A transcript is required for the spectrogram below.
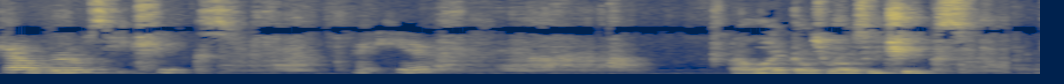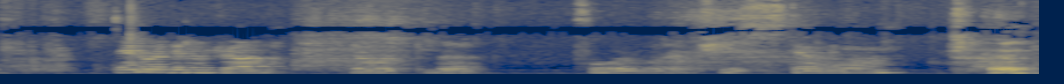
Draw rosy cheeks right here. I like those rosy cheeks. Then we're gonna draw the, the floor where she's standing on. Okay.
